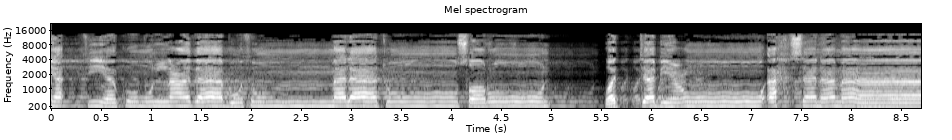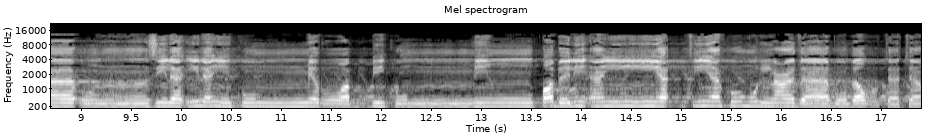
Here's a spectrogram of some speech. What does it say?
يأتيكم العذاب ثم لا تنصرون. واتبعوا أحسن ما أنزل إليكم من ربكم من قبل أن يأتيكم العذاب بغتة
